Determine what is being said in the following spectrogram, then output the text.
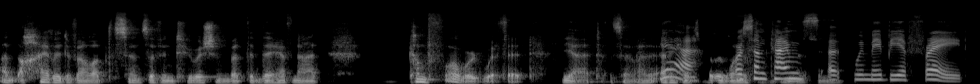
a highly developed sense of intuition, but that they have not come forward with it yet. So I, yeah. I think really. Or sometimes uh, we may be afraid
